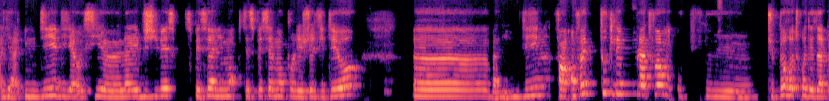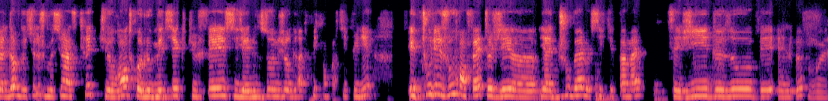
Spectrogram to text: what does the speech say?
Il y a Indeed, il y a aussi l'AFJV c'est spécialement pour les jeux vidéo. Bah, LinkedIn. Enfin, en fait, toutes les plateformes où tu, peux retrouver des appels d'offres dessus, je me suis inscrite, tu rentres le métier que tu fais, s'il y a une zone géographique en particulier. Et tous les jours, en fait, il y a Jubel aussi qui est pas mal. C'est J-2-O-B-L-E. Ouais.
